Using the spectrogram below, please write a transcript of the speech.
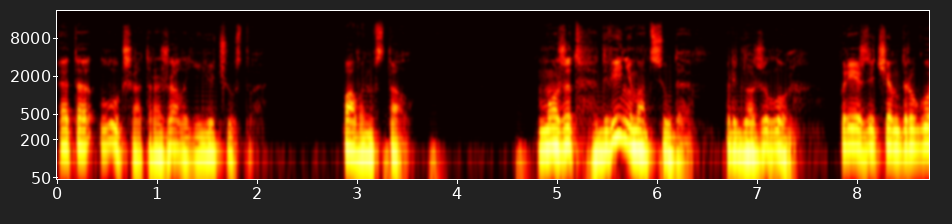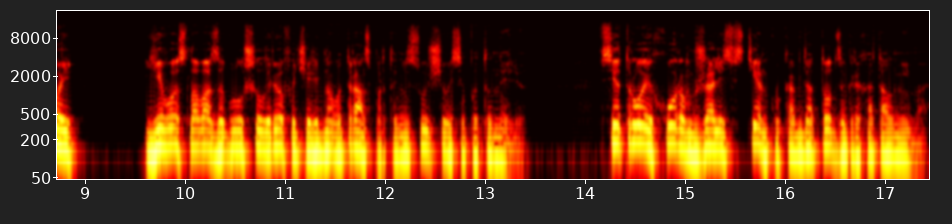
Это лучше отражало ее чувства. Паван встал. «Может, двинем отсюда?» – предложил он. Прежде чем другой... Его слова заглушил рев очередного транспорта, несущегося по туннелю. Все трое хором вжались в стенку, когда тот загрохотал мимо.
